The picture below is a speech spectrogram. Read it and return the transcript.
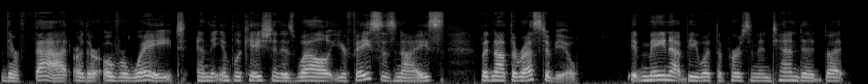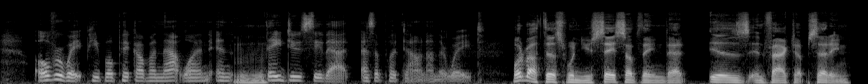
they're fat or they're overweight, and the implication is, well, your face is nice, but not the rest of you. It may not be what the person intended, but overweight people pick up on that one, and mm-hmm. they do see that as a put down on their weight. what about this when you say something that is, in fact, upsetting?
